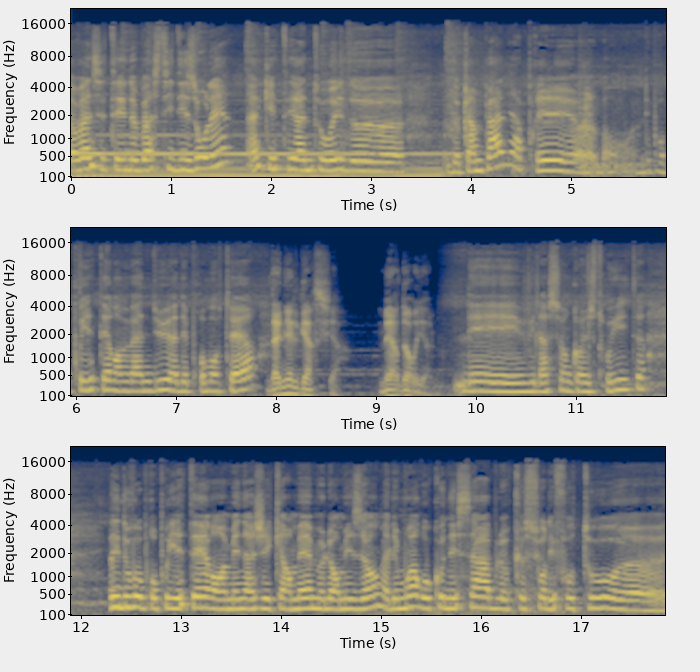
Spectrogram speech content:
Avant, c'était une bastide isolée hein, qui était entourée de, de campagne. Après, euh, bon, les propriétaires ont vendu à des promoteurs. Daniel Garcia, maire d'Oriol. Les villas sont construites. Les nouveaux propriétaires ont aménagé quand même leur maison. Elle est moins reconnaissable que sur les photos euh,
